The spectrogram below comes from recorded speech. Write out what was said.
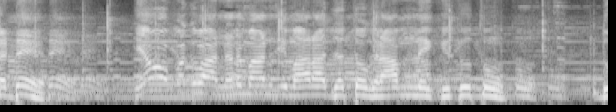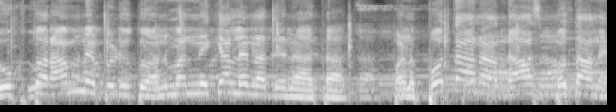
ગઢે એવો ભગવાન હનુમાનજી મહારાજ હતો રામને કીધું તું, દુઃખ તો રામને પડ્યું હતું હનુમાનને ક્યાં લેના દેના હતા? પણ પોતાના દાસ પોતાને,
